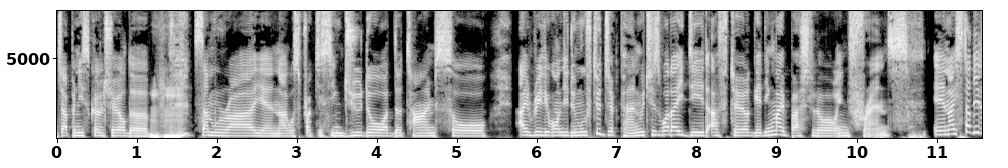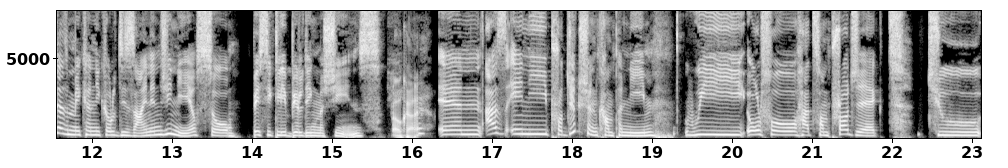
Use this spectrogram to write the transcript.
Japanese culture, the mm-hmm. samurai, and I was practicing judo at the time. So I really wanted to move to Japan, which is what I did after getting my bachelor in France. And I studied as a mechanical design engineer. So basically building machines. Okay. And as any production company, we also had some project to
